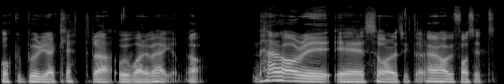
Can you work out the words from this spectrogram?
och börjar klättra och vara i vägen. Ja. Här har vi eh, svaret Viktor. Här har vi facit.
